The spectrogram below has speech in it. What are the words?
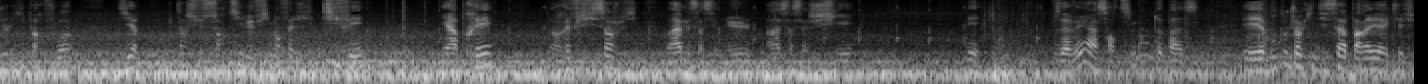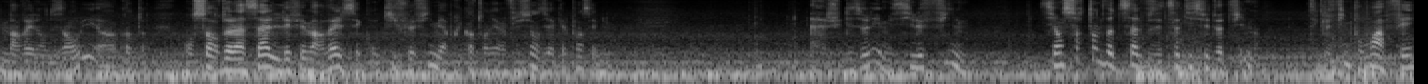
je lis parfois, dire Putain, je suis sorti le film, en fait, je l'ai kiffé. Et après, en réfléchissant, je me suis dit Ouais, mais ça, c'est nul. Ah, ça, ça chier. Mais vous avez un sentiment de base. Et il y a beaucoup de gens qui disent ça pareil avec les films Marvel en disant oui, quand on sort de la salle, l'effet Marvel c'est qu'on kiffe le film et après quand on y réfléchit on se dit à quel point c'est nul. Euh, je suis désolé, mais si le film, si en sortant de votre salle vous êtes satisfait de votre film, c'est que le film pour moi a fait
